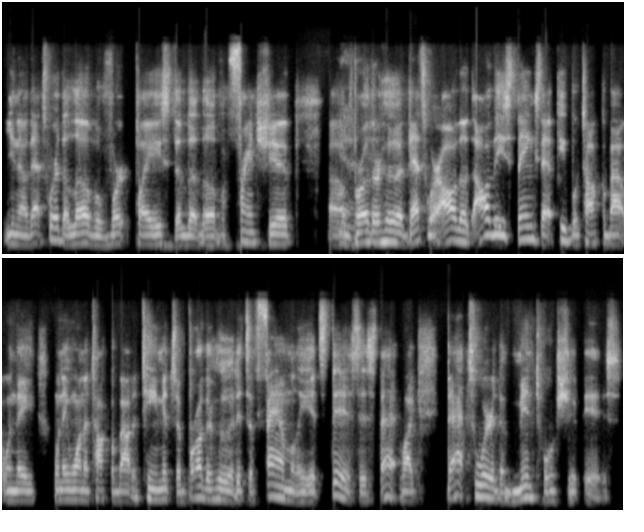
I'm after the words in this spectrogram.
you know that's where the love of workplace the, the love of friendship uh, yeah. brotherhood that's where all the all these things that people talk about when they when they want to talk about a team it's a brotherhood it's a family it's this it's that like that's where the mentorship is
